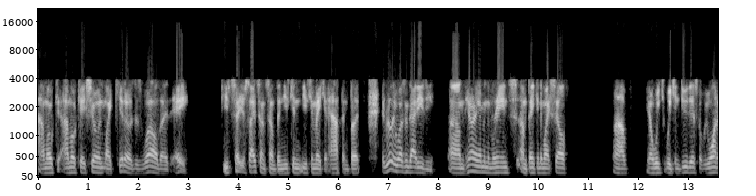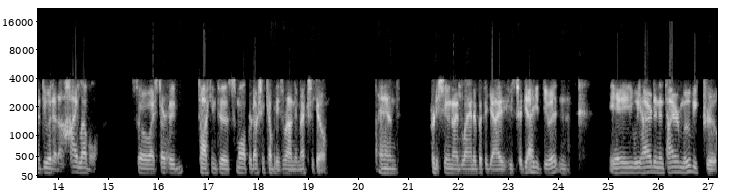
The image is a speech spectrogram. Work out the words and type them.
I'm okay. I'm okay showing my kiddos as well that hey, if you set your sights on something, you can you can make it happen. But it really wasn't that easy. Um, here I am in the Marines. I'm thinking to myself, uh, you know, we we can do this, but we want to do it at a high level. So I started talking to small production companies around New Mexico, and pretty soon I'd landed with a guy who said, "Yeah, you do it," and yeah, we hired an entire movie crew.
